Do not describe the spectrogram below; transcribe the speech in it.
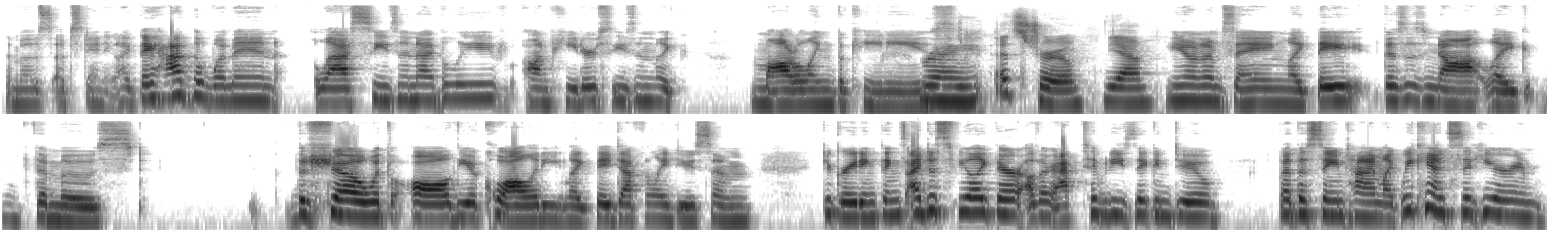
the most upstanding. Like they had the women last season, I believe, on Peter's season, like modeling bikinis. Right. That's true. Yeah. You know what I'm saying? Like they this is not like the most the show with all the equality. Like they definitely do some degrading things. I just feel like there are other activities they can do. But at the same time, like we can't sit here and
